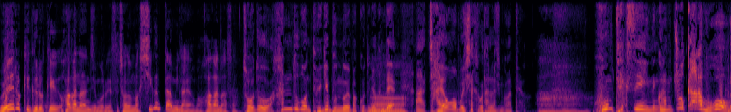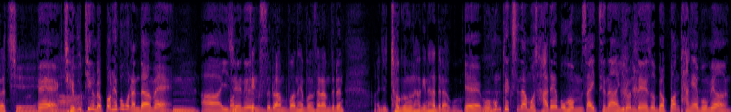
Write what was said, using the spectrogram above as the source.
왜 이렇게 그렇게 화가 나는지 모르겠어요. 저는 막 식은땀이 나요. 막 화가 나서. 저도 한두 번 되게 분노해 봤거든요. 근데, 어, 아, 자영업을 시작하고 달라진 것 같아요. 아, 홈택스에 있는 걸 한번 쭉 깔아보고, 그렇지. 예, 아, 재부팅을 몇 번 해보고 난 다음에, 음. 아, 이제는, 텍스를 한번 해본 사람들은 이제 적응을 하긴 하더라고. 예, 뭐 홈택스나 뭐 4대 보험 사이트나 이런 데에서 몇 번 당해보면,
